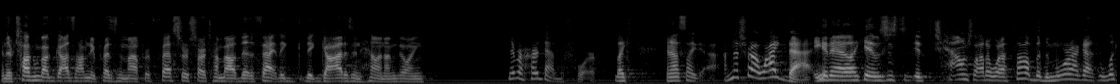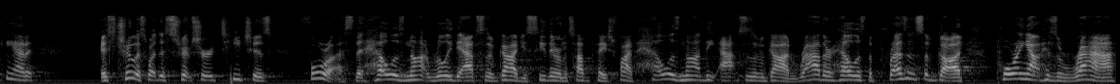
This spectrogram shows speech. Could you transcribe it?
and they're talking about God's omnipresence, and my professor started talking about the, the fact that, that God is in hell, and I'm going, never heard that before. Like, and I was like, I'm not sure I like that. You know, like it was just, it challenged a lot of what I thought, but the more I got looking at it, it's true. It's what the scripture teaches for us that hell is not really the absence of God. You see there on the top of page 5. Hell is not the absence of God. Rather, hell is the presence of God pouring out his wrath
